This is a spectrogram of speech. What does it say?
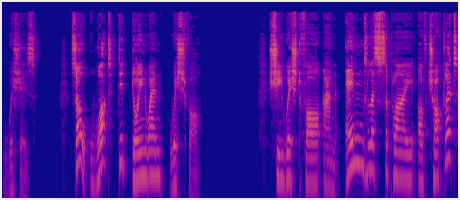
wishes. So, what did Dwynwen wish for? She wished for an endless supply of chocolate,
